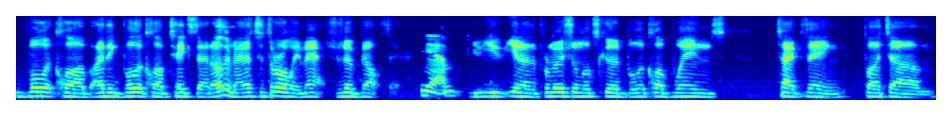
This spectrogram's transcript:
Bullet Club. I think Bullet Club takes that other match. That's a throwaway match. There's no belt there Yeah. you, you you know the promotion looks good bullet club wins type thing but um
